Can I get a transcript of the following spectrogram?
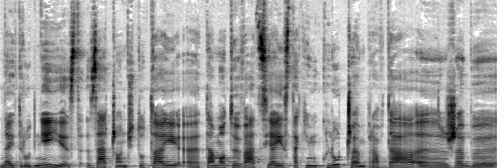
Najtrudniej jest zacząć. Tutaj e, ta motywacja jest takim kluczem, prawda, e, żeby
